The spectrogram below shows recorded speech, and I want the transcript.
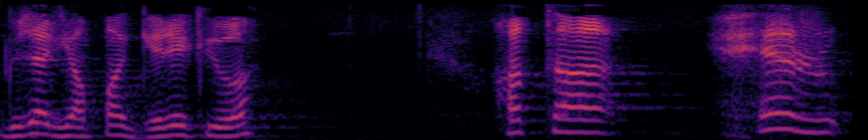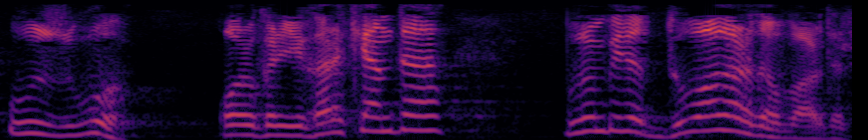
güzel yapmak gerekiyor. Hatta her uzvu organı yıkarken de bunun bir de dualar da vardır.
